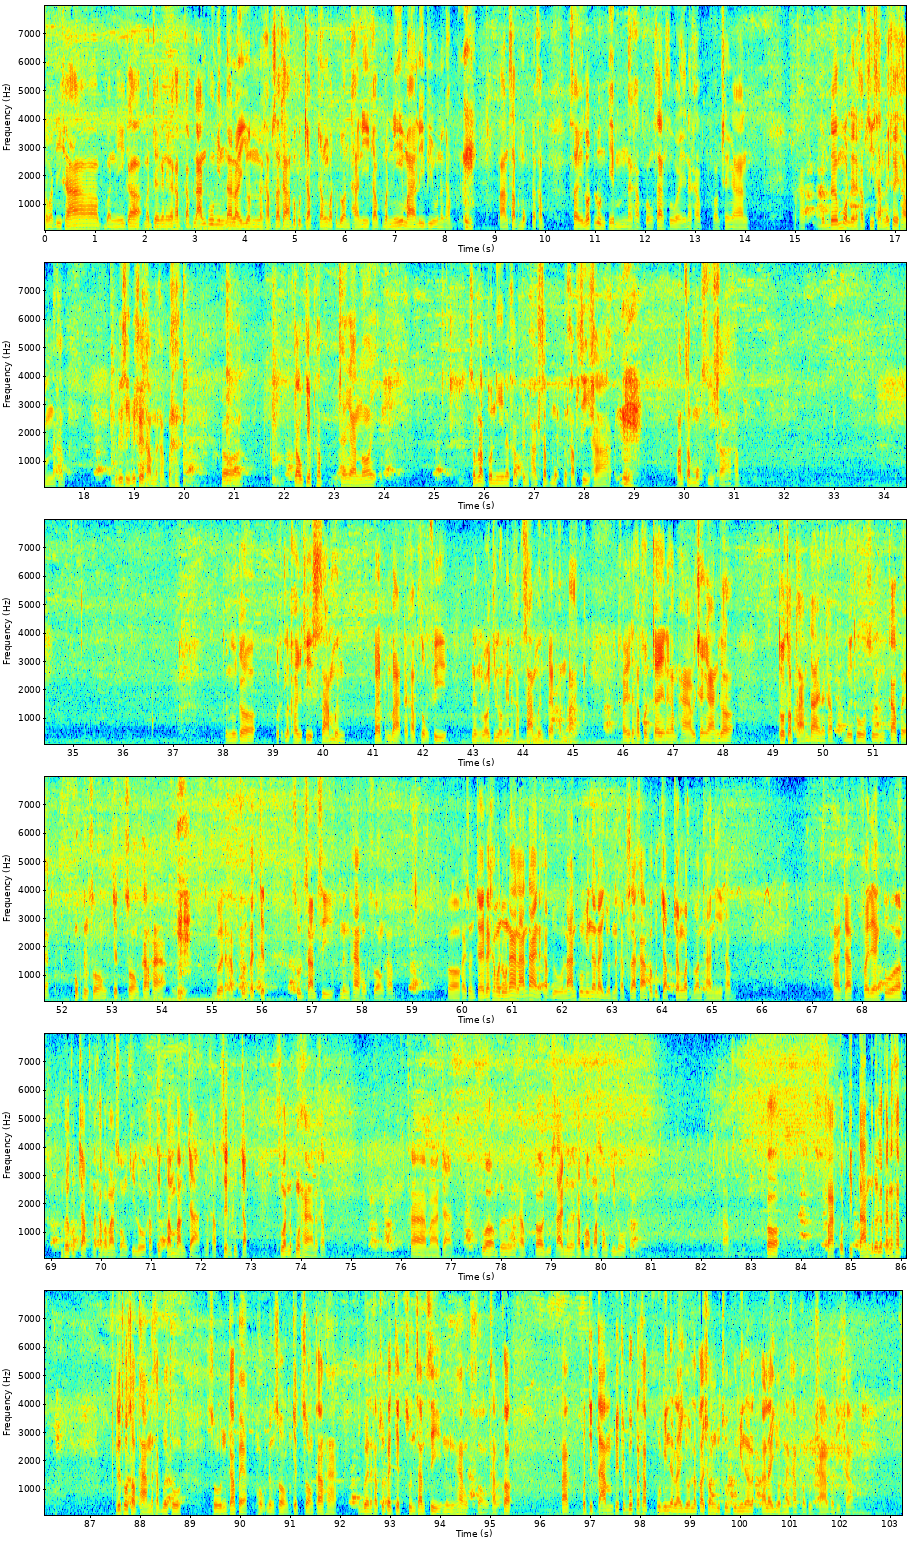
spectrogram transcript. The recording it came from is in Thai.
สวัสดีครับ วันนี้ก็มาเจอกันอีกแล้วครับ กับร้านภูมินทร์อะไหล่ยนต์นะครับ สาขาพระกุฎจับจังหวัดอุดรธานีครับ วันนี้มารีวิวนะครับผานสับหมกนะครับ ใส่รถรุ่น M นะครับโครงสร้างสวยนะครับพร้อมใช้งานนะครับเดิมๆหมดเลยนะครับ สีสันไม่เคยทำนะครับคุณที่สีไม่เคยทำนะครับ ก็เก่าเก็บครับใช้งานน้อยสำหรับตัวนี้นะครับ เป็นผานสับหมกนะครับสี่ขา ผานสมกสี่ขาครับ ตัวนี้ก็เปิดราคาอยู่ที่สามหมื่นแปดพันบาทนะครับ ส่งฟรีหนึ่งร้อยกิโลเมตรนะครับสามหมื่นแปดพันบาท ใครนะครับสนใจนะครับหาไปใช้งานก็โทรสอบถามได้นะครับ เบอร์โทร 0 9 8 6 1 2 7 2 9 5 เบอร์นะครับ 0 8 7 0 3 4 1 5 6 2 ครับ ก็ใครสนใจแวะเข้ามาดูหน้าร้านได้นะครับ อยู่ร้านภูมินทร์อะไหล่ยนต์นะครับ สาขาพระกุจับจังหวัดอุดรธานีครับ ห่างจากไฟแดงตัวอำเภอกุจับนะครับ ประมาณ 2 กิโลครับ ติดปั๊มบางจากนะครับ เส้นกุจับสวนนคูหานะครับ ถ้ามาจากตัวอำเภอนะครับ ก็อยู่ซ้ายมือนะครับออกมา 2 กิโลครับครับ ก็ฝากกดติดตามกันด้วยแล้วกันนะครับ หรือโทรสอบถามนะครับ เบอร์โทร 0 9 8 6 1 2 7 2 9 5 อีกเบอร์นะครับ0 8 7 0 3 4 1 5 6 2 ครับ ก็ฝากกดติดตามเพจ Facebook นะครับภูมินอะไรยนแล้วก็ช่อง YouTube ภูมินอะไรยนนะครับ ขอบคุณครับสวัสดีครับ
